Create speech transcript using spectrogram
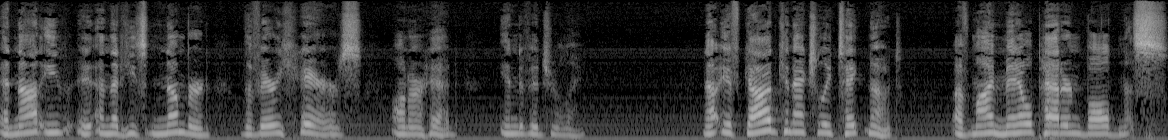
and, not even, and that he's numbered the very hairs on our head individually. Now, if God can actually take note of my male pattern baldness,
